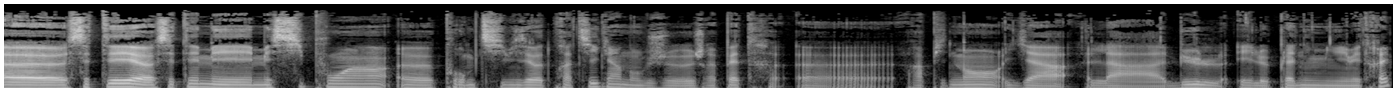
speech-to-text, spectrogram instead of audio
euh, c'était c'était mes, mes six points pour optimiser votre pratique. Hein. donc je, je répète rapidement, il y a la bulle et le planning millimétré.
